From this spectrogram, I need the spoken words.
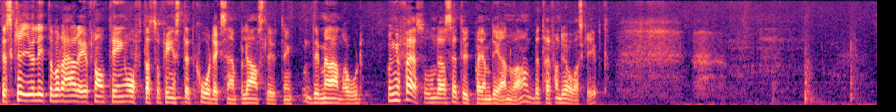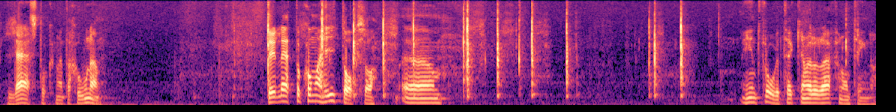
beskriver lite vad det här är för någonting. Ofta så finns det ett kodexempel i anslutning. Det är med andra ord ungefär som det har sett ut på MDN va? beträffande JavaScript. Läs dokumentationen. Det är lätt att komma hit också. Eh, inte frågetecken, vad är det där för någonting då?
